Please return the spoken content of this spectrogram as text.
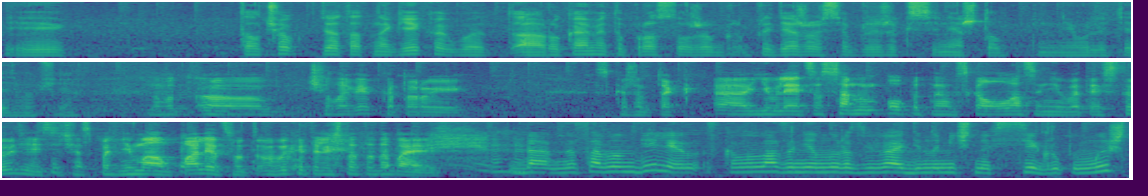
И толчок идет от ноги, как бы, а руками ты просто уже придерживаешься ближе к стене, чтобы не улететь вообще. Ну вот э, человек, который, скажем так, э, является самым опытным в скалолазании в этой студии, сейчас поднимал палец. Вот вы хотели что-то добавить? Да, на самом деле скалолазание оно развивает динамично все группы мышц.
